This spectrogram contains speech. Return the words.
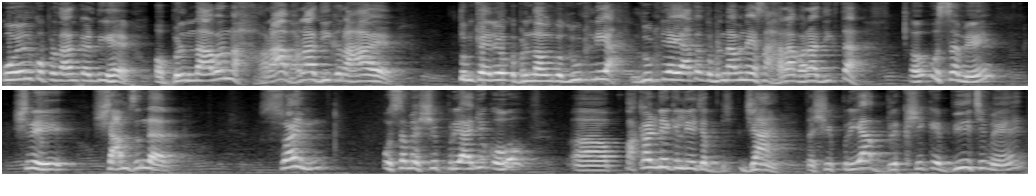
कोयल को प्रदान कर दी है और वृंदावन हरा भरा दिख रहा है। तुम कह रहे हो कि वृंदावन को लूट लिया लूट लिया जाता तो वृंदावन ऐसा हरा भरा दिखता। और उस समय श्री श्याम सुंदर स्वयं, उस समय शिवप्रिया जी को पकड़ने के लिए जब जाएँ तो शिवप्रिया वृक्ष के बीच में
